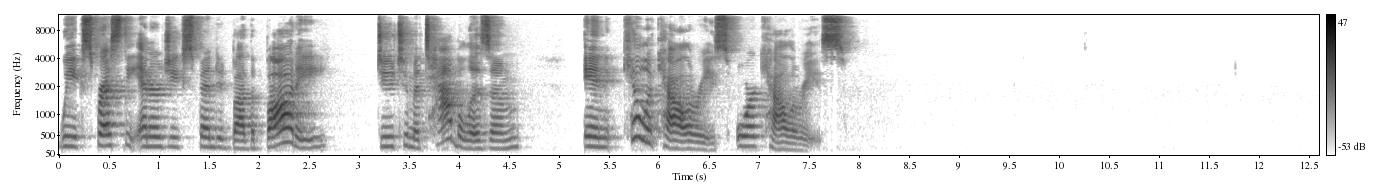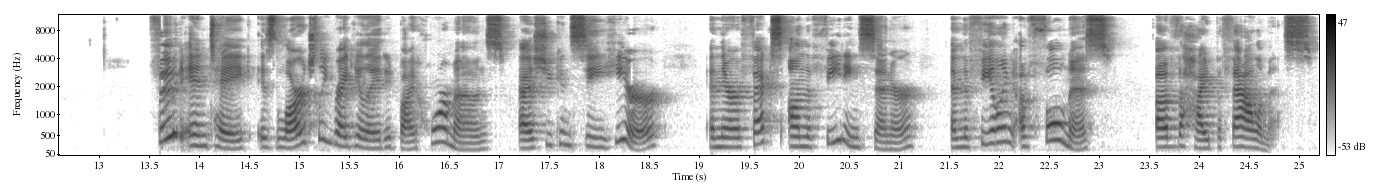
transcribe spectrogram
We express the energy expended by the body due to metabolism in kilocalories or calories. Food intake is largely regulated by hormones, as you can see here, and their effects on the feeding center and the feeling of fullness of the hypothalamus.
